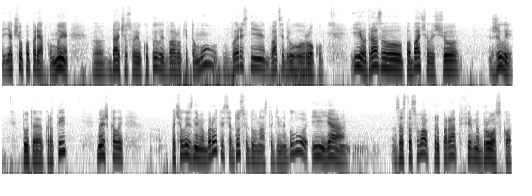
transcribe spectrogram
якщо по порядку, ми дачу свою купили два роки тому, в вересні 22-го року. І одразу побачили, що жили тут е, кроти, мешкали, почали з ними боротися. Досвіду у нас тоді не було. І я застосував препарат фірми Броско.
